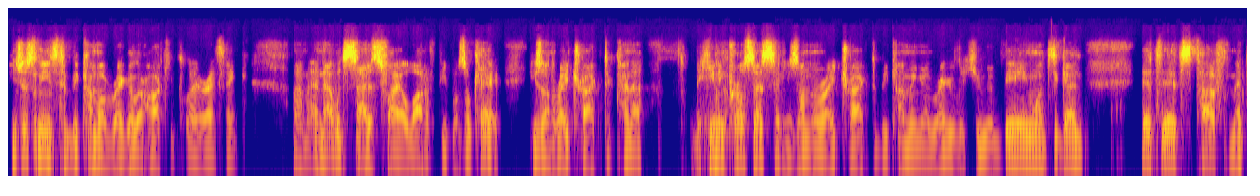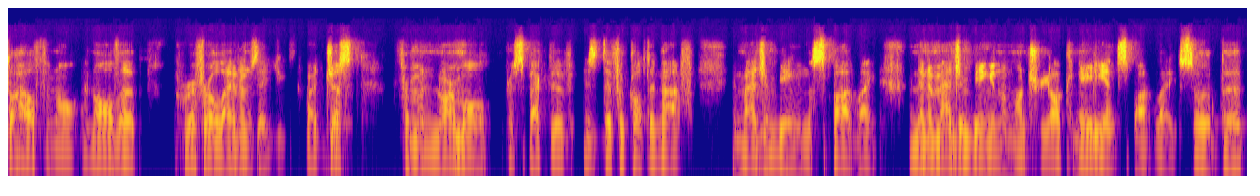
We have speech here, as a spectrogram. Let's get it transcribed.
He just needs to become a regular hockey player, I think. Um, and that would satisfy a lot of people's okay, he's on the right track to kind of the healing process and he's on the right track to becoming a regular human being once again. It's it's tough, mental health and all and all the peripheral items that you are just from a normal perspective is difficult enough. Imagine being in the spotlight, and then imagine being in the Montreal Canadian spotlight. So the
